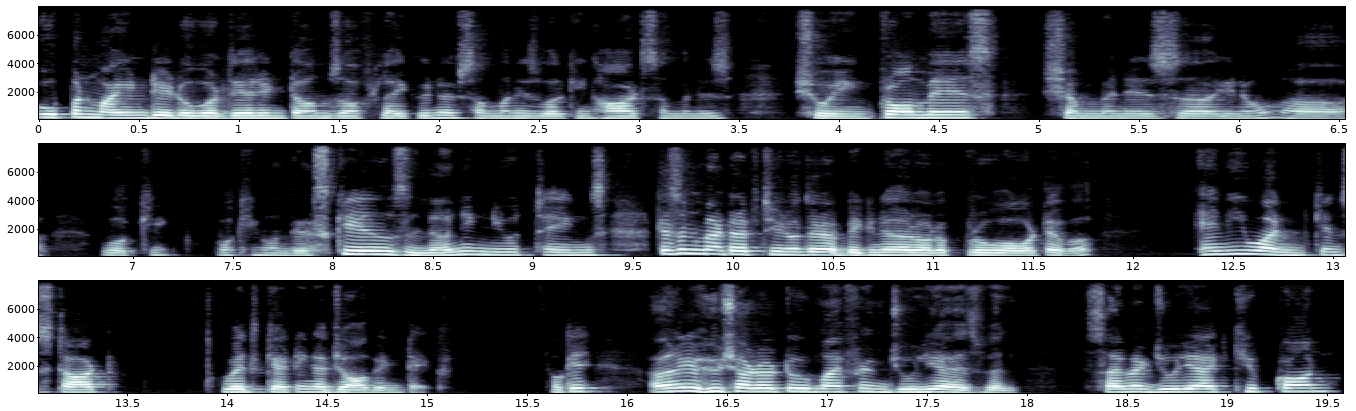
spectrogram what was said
open minded over there in terms of like you know if someone is working hard someone is showing promise someone is uh, you know uh, working working on their skills learning new things. Doesn't matter if you know they're a beginner or a pro or whatever anyone can start with getting a job in tech okay? I want to give a huge shout out to my friend julia as well. So i met julia at kubecon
